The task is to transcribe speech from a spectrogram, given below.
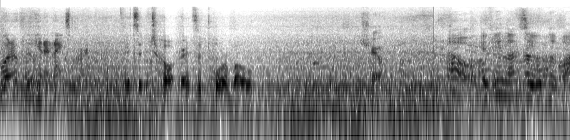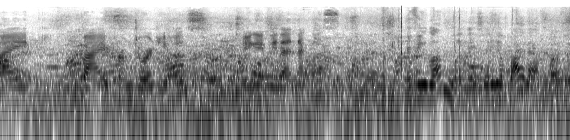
What if we hit an iceberg? It's a tour. It's a tour boat. True. Oh, if he loves you, he'll buy buy from Giorgio's. Are you gonna be that necklace? If you love me, they say he'll buy that for me.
